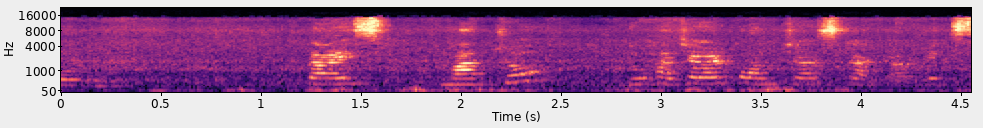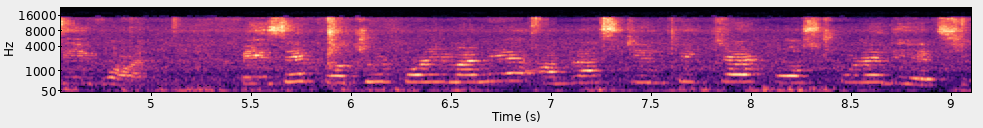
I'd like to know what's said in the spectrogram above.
ওড়না প্রাইস মাত্র দু হাজার পঞ্চাশ টাকা। বেক্সি ভয় পেজে প্রচুর পরিমাণে আমরা স্টিল পিকচার পোস্ট করে দিয়েছি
